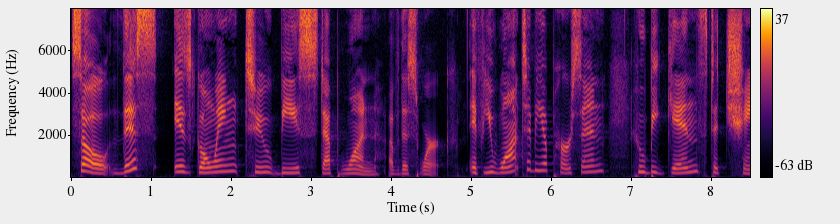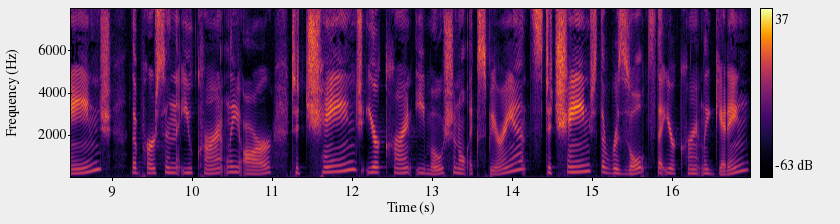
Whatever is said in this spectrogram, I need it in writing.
So, this is going to be step one of this work. If you want to be a person who begins to change the person that you currently are, to change your current emotional experience, to change the results that you're currently getting,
